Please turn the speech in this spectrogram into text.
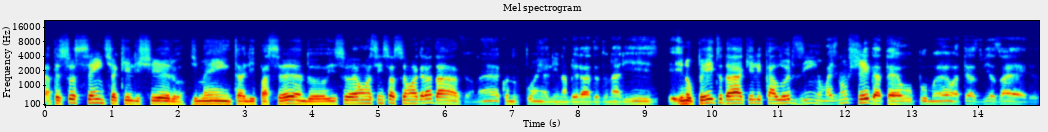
A pessoa sente aquele cheiro de menta ali passando, isso é uma sensação agradável, né? Quando põe ali na beirada do nariz. E no peito dá aquele calorzinho, mas não chega até o pulmão, até as vias aéreas.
